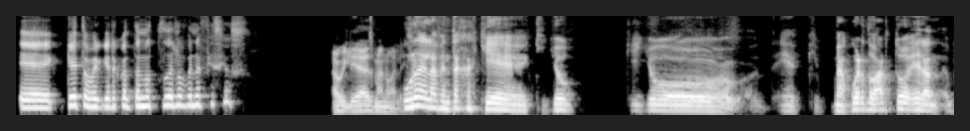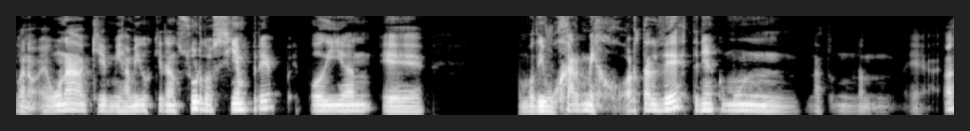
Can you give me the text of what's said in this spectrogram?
Eh, ¿Christopher, quieres contarnos tú de los beneficios? habilidades manuales. Una de las ventajas que, yo, que yo eh, me acuerdo harto era, bueno, una que mis amigos que eran zurdos siempre podían eh, como dibujar mejor tal vez, tenían como un, eh, ¿Ah,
